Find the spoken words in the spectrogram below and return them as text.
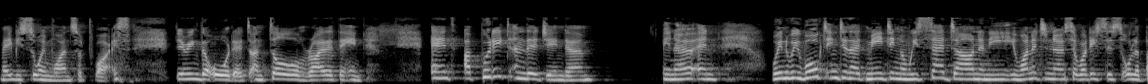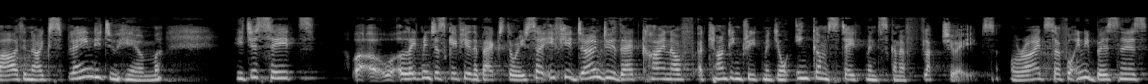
maybe saw him once or twice during the audit until right at the end. And I put it on the agenda, you know, and when we walked into that meeting and we sat down and he, he wanted to know, so what is this all about? And I explained it to him. He just said, well, let me just give you the backstory. So if you don't do that kind of accounting treatment, your income statement is going to fluctuate. All right. So for any business,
